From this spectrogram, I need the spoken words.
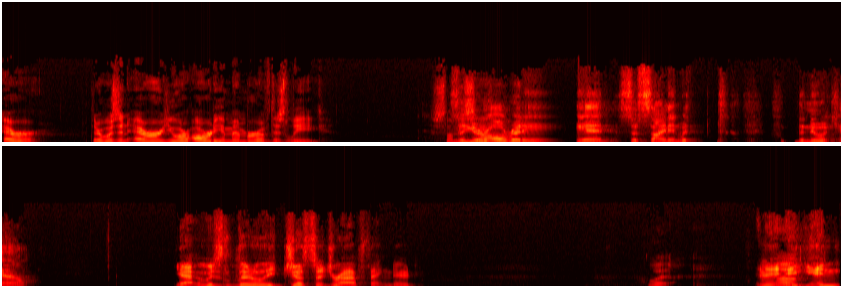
Error. There was an error. You are already a member of this league. So, So you're see. already in. So sign in with the new account. Yeah, it was literally just a draft thing, dude. What? And, Huh? and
